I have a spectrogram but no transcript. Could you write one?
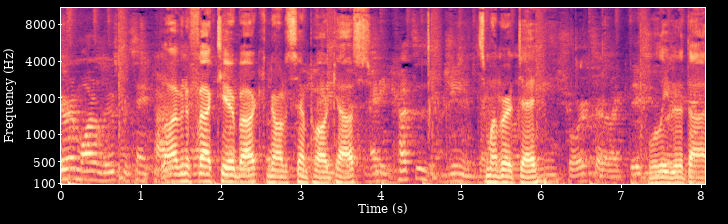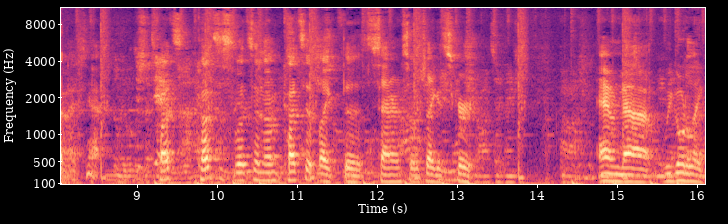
we were in Waterloo for St. Patrick's. Live in effect here back, not a Sam podcast. And he cuts his jeans. It's my birthday. Shorts are like this. We'll leave it at that. Yeah. Cuts cuts the slits in them, cuts it like the center so it's like a skirt. And uh, we go to like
